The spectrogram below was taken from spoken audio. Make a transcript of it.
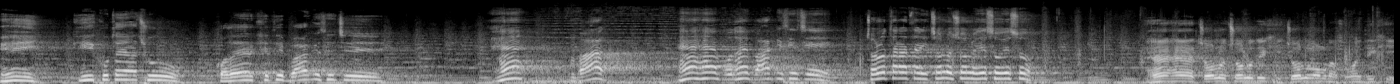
এই কে কোথায় আছো? কদায়ের খেতে বাঘ এসেছে। হ্যাঁ বাঘ? হ্যাঁ হ্যাঁ বোধহয় বাঘ এসেছে। চলো তাড়াতাড়ি চলো চলো এসো এসো। হ্যাঁ হ্যাঁ চলো চলো দেখি চলো আমরা সবাই দেখি।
